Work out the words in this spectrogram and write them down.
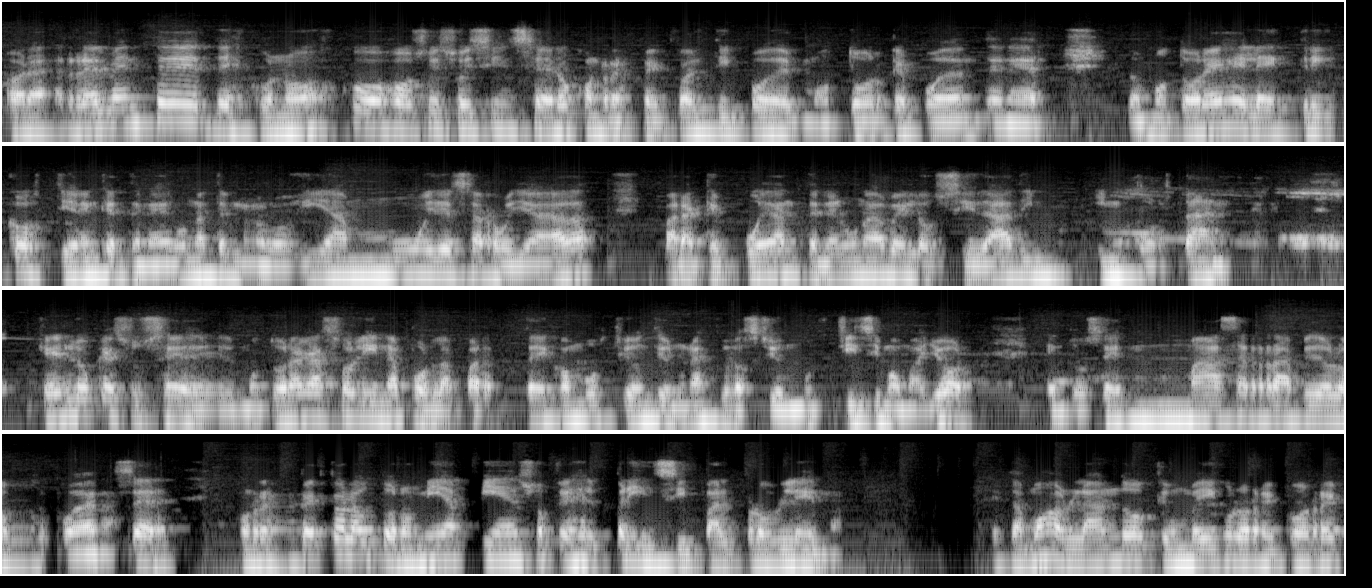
Ahora, realmente desconozco, José, y soy sincero con respecto al tipo de motor que puedan tener. Los motores eléctricos tienen que tener una tecnología muy desarrollada para que puedan tener una velocidad importante. ¿Qué es lo que sucede? El motor a gasolina, por la parte de combustión, tiene una explosión muchísimo mayor. Entonces, más rápido lo que puedan hacer. Con respecto a la autonomía, pienso que es el principal problema estamos hablando que un vehículo recorre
